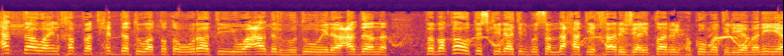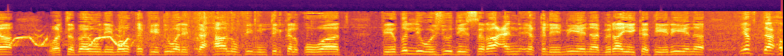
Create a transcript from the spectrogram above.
حتى وإن خفت حدة التطورات وعاد الهدوء إلى عدن فبقاء التشكيلات المسلحة خارج إطار الحكومة اليمنية وتباين موقف دول التحالف من تلك القوات في ظل وجود صراع إقليمي برأي كثيرين يفتح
